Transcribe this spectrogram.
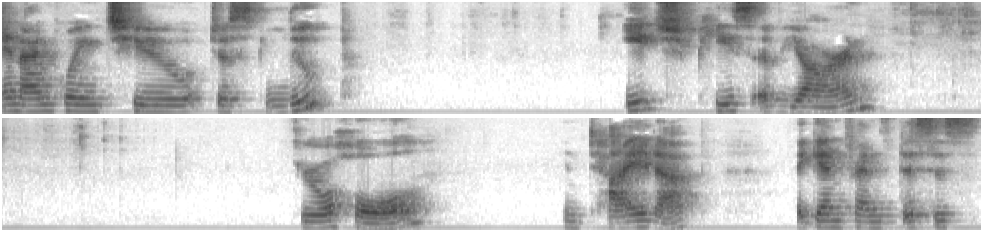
and I'm going to just loop each piece of yarn through a hole and tie it up. Again, friends, this is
